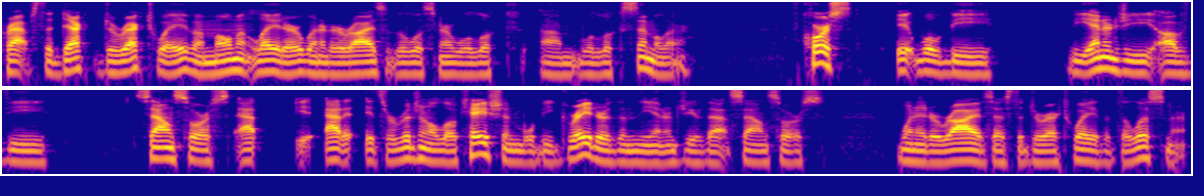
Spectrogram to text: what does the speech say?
perhaps the direct wave a moment later when it arrives at the listener will look, um, will look similar. Of course, it will be the energy of the sound source at, at its original location will be greater than the energy of that sound source when it arrives as the direct wave at the listener.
